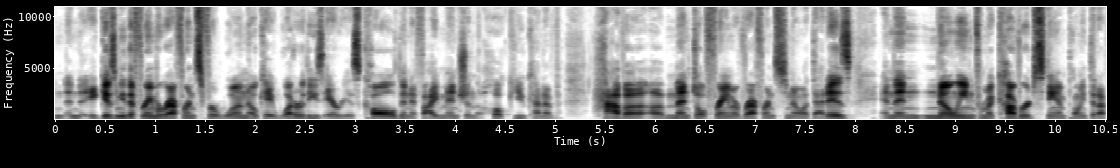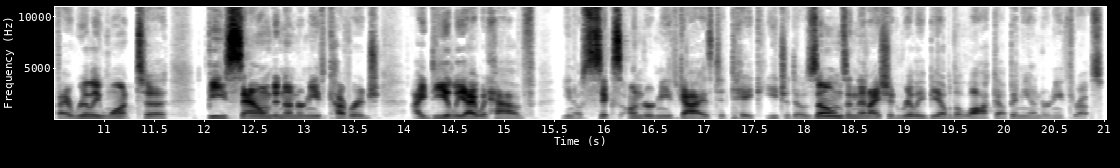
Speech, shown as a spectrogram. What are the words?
and it gives me the frame of reference for one, okay, what are these areas called? And if I mention the hook, you kind of have a, a mental frame of reference to know what that is. And then knowing from a coverage standpoint that if I really want to be sound in underneath coverage, ideally I would have you know six underneath guys to take each of those zones and then i should really be able to lock up any underneath throws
